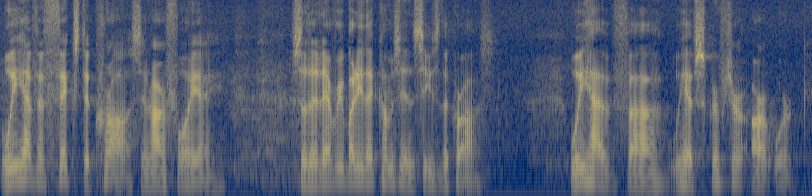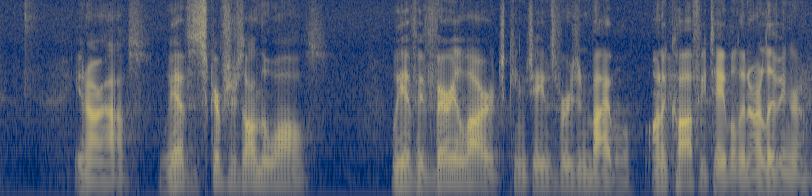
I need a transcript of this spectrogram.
We have affixed a cross in our foyer so that everybody that comes in sees the cross. We have, uh, we have scripture artwork in our house. We have scriptures on the walls. We have a very large King James Version Bible on a coffee table in our living room.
